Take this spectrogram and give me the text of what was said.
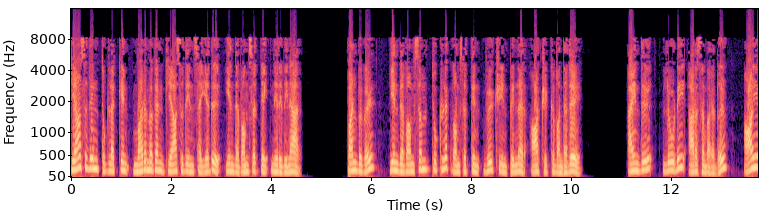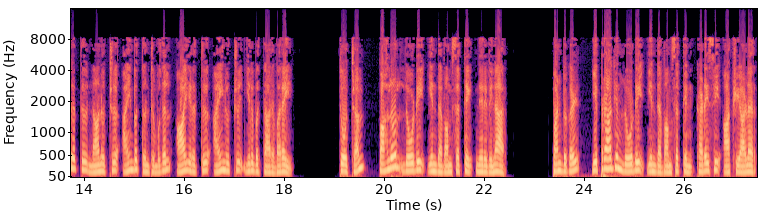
கியாசுதீன் துக்ளக்கின் மருமகன் கியாசுதீன் சையது இந்த வம்சத்தை நிறுவினார். பண்புகள் இந்த வம்சம் துக்ளக் வம்சத்தின் வீழ்ச்சியின் பின்னர் ஆட்சிக்கு வந்தது. ஐந்து லூடி அரசமரபு ஆயிரத்து நானூற்று ஐம்பத்தொன்று முதல் ஆயிரத்து ஐநூற்று இருபத்தாறு வரை. தோற்றம் பஹ்லோல் லோடி இந்த வம்சத்தை நிறுவினார். பண்புகள் இப்ராகிம் லோடி இந்த வம்சத்தின் கடைசி ஆட்சியாளர்.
